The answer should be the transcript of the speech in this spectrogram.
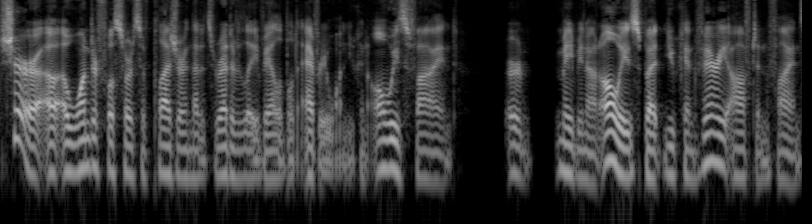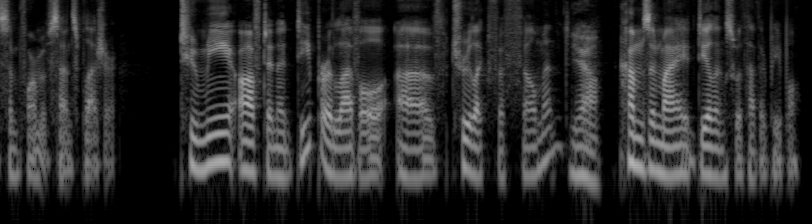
sure a, a wonderful source of pleasure in that it's readily available to everyone. You can always find, or maybe not always, but you can very often find some form of sense pleasure. To me, often a deeper level of true like fulfillment yeah. comes in my dealings with other people.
